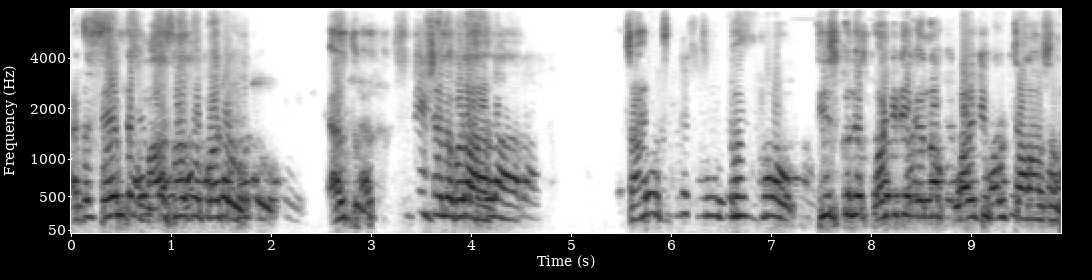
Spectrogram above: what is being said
అట్ ద సేమ్ టైం ఆసనాలతో పాటు హెల్త్ ఇన్స్టిట్యూషన్ కూడా తీసుకునే క్వాంటిటీ కన్నా క్వాలిటీ ఫుడ్ చాలా అవసరం.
